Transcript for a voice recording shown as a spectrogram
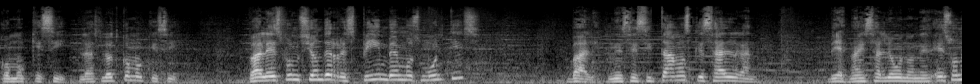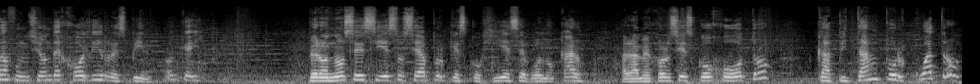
como que sí. La slot, como que sí. Vale, es función de respin. Vemos multis. Vale, necesitamos que salgan Bien, ahí salió uno. Es una función de hold y respin. Ok. Pero no sé si eso sea porque escogí ese bono caro. A lo mejor si escojo otro. Capitán por 4.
